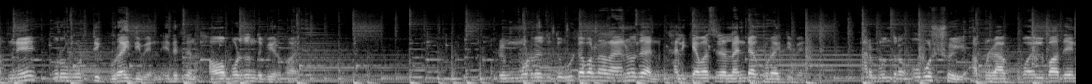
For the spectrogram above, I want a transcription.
আপনি পরবর্তী ঘুরাই দিবেন। এই দেখছেন, হাওয়া পর্যন্ত বের হয়। আপনি মোটরে যদি উল্টাপাল্টা লাইনও দেন, খালি ক্যাপাসিটার লাইনটা ঘুরাই দিবেন। আর বন্ধুরা, অবশ্যই আপনারা কয়েল বাঁধেন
